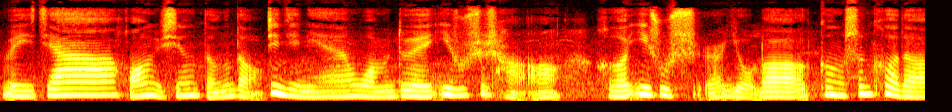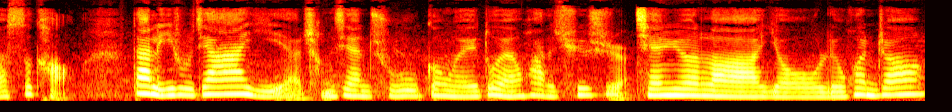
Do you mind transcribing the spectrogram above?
韦佳、黄雨星等等。近几年，我们对艺术市场和艺术史有了更深刻的思考。代理艺术家也呈现出更为多元化的趋势，签约了有刘焕章、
